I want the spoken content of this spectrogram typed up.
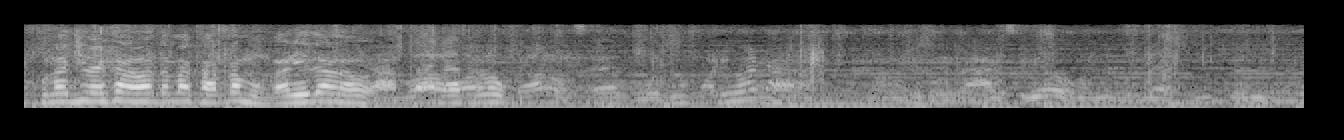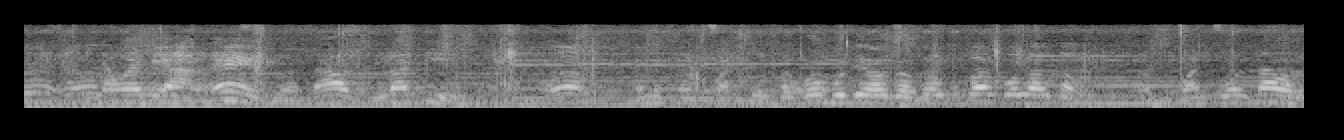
ફુલાજી ભાઈ ખાવા તમે ખાટલા મુંગાડી દે ને હવે પેલું, એ, પડ્યું હોય હતો. હવે.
